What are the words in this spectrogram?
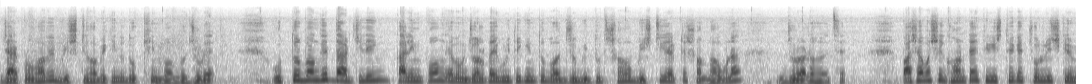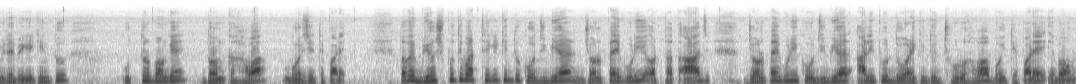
যার প্রভাবে বৃষ্টি হবে কিন্তু দক্ষিণবঙ্গ জুড়ে। উত্তরবঙ্গের দার্জিলিং, কালিম্পং এবং জলপাইগুড়িতে কিন্তু বজ্রবিদ্যুৎ সহ বৃষ্টির একটা সম্ভাবনা জোরালো হয়েছে। পাশাপাশি ঘন্টায় তিরিশ থেকে চল্লিশ কিলোমিটার বেগে কিন্তু উত্তরবঙ্গে দমকা হাওয়া বয়ে যেতে পারে। তবে বৃহস্পতিবার থেকে কিন্তু কোচবিহার, জলপাইগুড়ি অর্থাৎ আজ জলপাইগুড়ি, কোচবিহার, আলিপুরদুয়ারে কিন্তু ঝোড়ো হাওয়া বইতে পারে এবং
